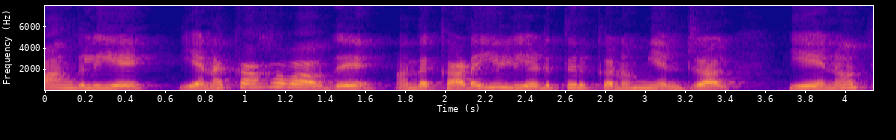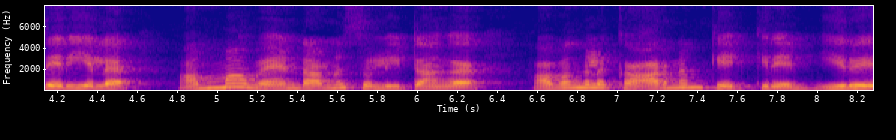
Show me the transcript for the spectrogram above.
வாங்கலையே எனக்காகவாவது அந்த கடையில் எடுத்திருக்கணும் என்றாள். ஏனோ தெரியல அம்மா வேண்டாம்னு சொல்லிட்டாங்க. அவங்கள காரணம் கேட்கிறேன். இரு.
